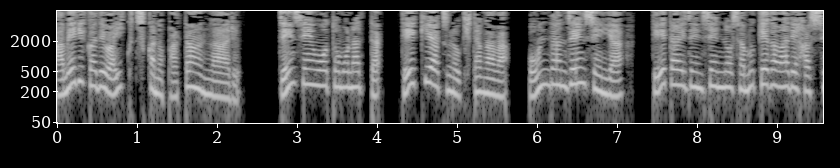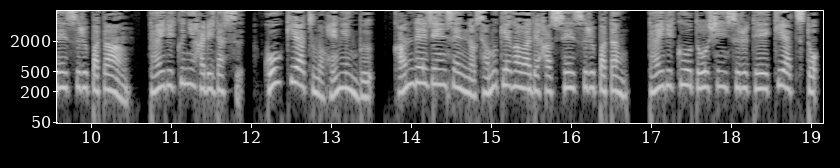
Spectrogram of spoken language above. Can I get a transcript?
アメリカではいくつかのパターンがある。前線を伴った低気圧の北側、温暖前線や停滞前線の寒気側で発生するパターン、大陸に張り出す高気圧の辺縁部、寒冷前線の寒気側で発生するパターン、大陸を等身する低気圧と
